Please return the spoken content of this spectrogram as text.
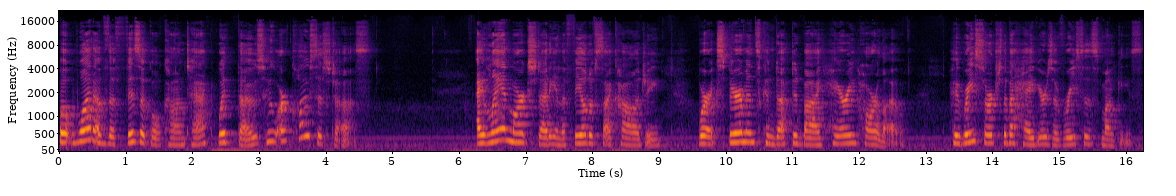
But what of the physical contact with those who are closest to us? A landmark study in the field of psychology were experiments conducted by Harry Harlow, who researched the behaviors of rhesus monkeys.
